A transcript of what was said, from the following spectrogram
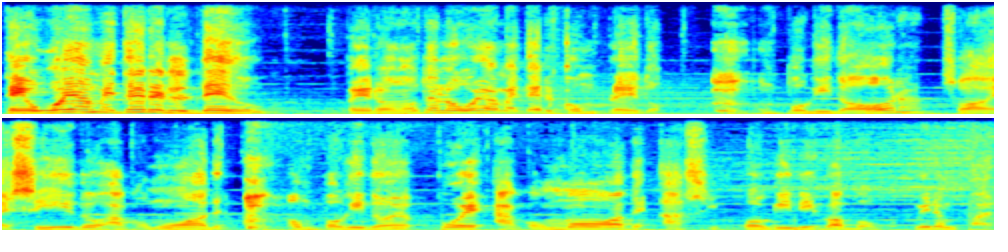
te voy a meter el dedo pero no te lo voy a meter completo. Un poquito ahora, suavecito, acomódate. Un poquito después, acomódate, así, poquitico a poco. Miren para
